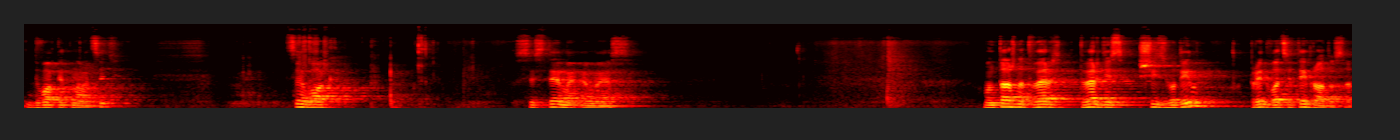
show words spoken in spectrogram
215. Це лак системи МС. Монтажна твер- твердість 6 годин при 20 градусах.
